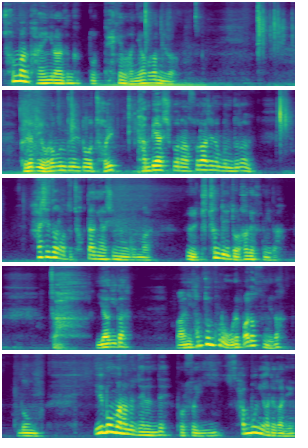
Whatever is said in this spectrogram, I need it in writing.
천만 다행이라는 생각도 되게 많이 하고 합니다. 그래도 여러분들도 절 담배 하시거나 술 하시는 분들은 하시더라도 적당히 하시는 것만을 추천드리도록 하겠습니다. 자, 이야기가 많이 3000% 오래 빠졌습니다. 너무 1분만 하면 되는데 벌써 2, 3분이 가 돼가네요.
